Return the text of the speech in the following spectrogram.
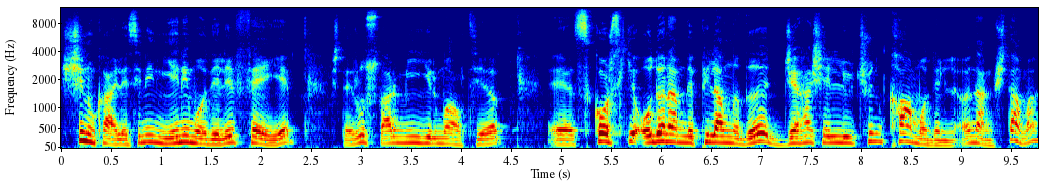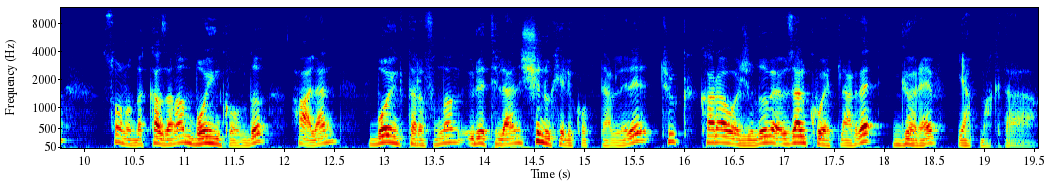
Chinook ailesinin yeni modeli F'yi işte Ruslar Mi-26'yı e, Skorsky o dönemde planladığı CH-53'ün K modelini önermişti ama sonunda kazanan Boeing oldu. Halen Boeing tarafından üretilen Chinook helikopterleri Türk Kara Havacılığı ve Özel Kuvvetler'de görev yapmakta.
